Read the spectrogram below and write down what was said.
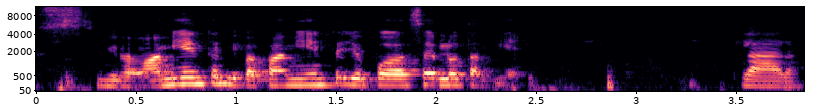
si mi mamá miente, mi papá miente, yo puedo hacerlo también. Claro.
